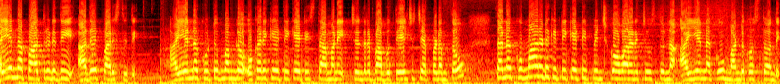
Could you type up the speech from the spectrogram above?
అయ్యన్న పాత్రుడిది అదే పరిస్థితి. అయ్యన్న కుటుంబంలో ఒకరికే టికెట్ ఇస్తామని చంద్రబాబు తేల్చి చెప్పడంతో తన కుమారుడికి టికెట్ ఇప్పించుకోవాలని చూస్తున్న అయ్యన్నకు మండుకొస్తోంది.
